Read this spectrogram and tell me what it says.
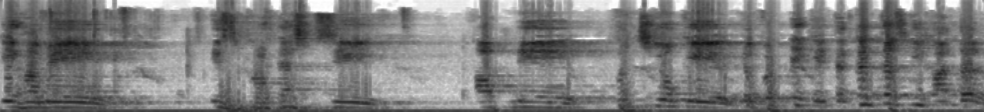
کہ ہمیں اس پروٹیسٹ سے اپنے بچیوں کے دوپٹے کے تقدس کی خاطر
